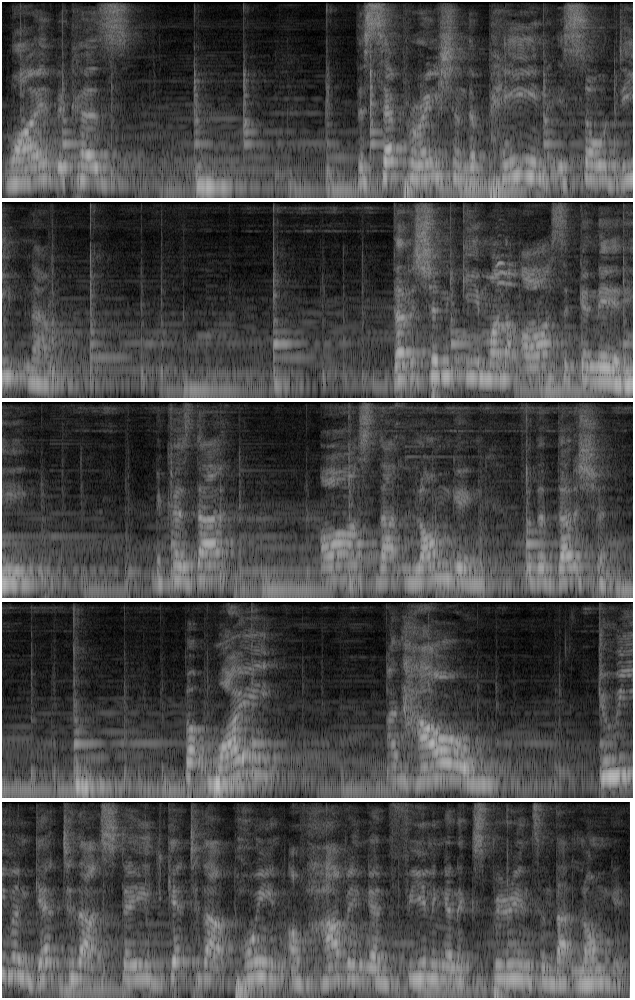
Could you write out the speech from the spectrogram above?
Why? Because the separation, the pain is so deep now. Darshan ki man aas kaneri, because that aas, that longing for the darshan, but why and how do we even get to that stage, get to that point of having and feeling and experiencing that longing?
